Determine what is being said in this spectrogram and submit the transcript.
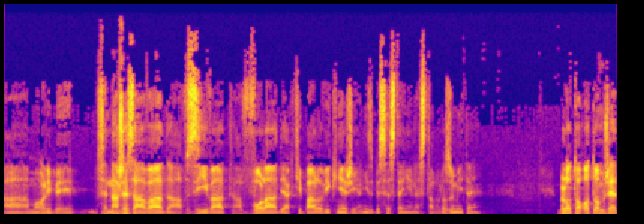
A mohli by se nařezávat a vzývat a volat, jak ti báloví kněži. A nic by se stejně nestalo. Rozumíte? Bylo to o tom, že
